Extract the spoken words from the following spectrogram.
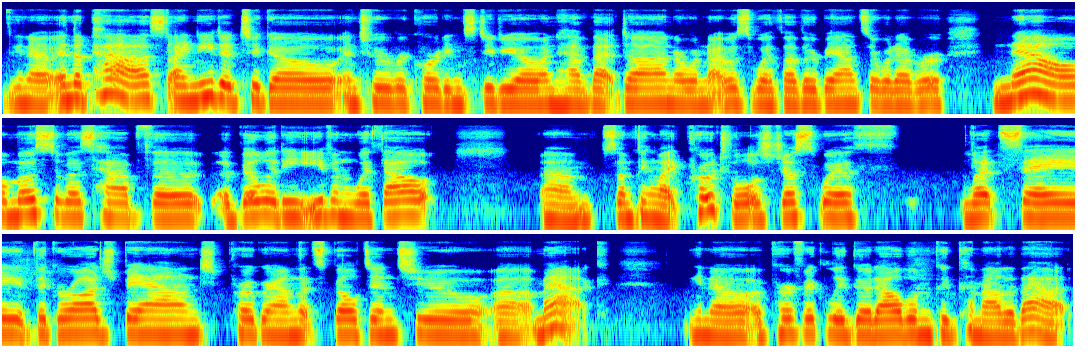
you know, in the past, I needed to go into a recording studio and have that done, or when I was with other bands or whatever. Now, most of us have the ability, even without um, something like Pro Tools, just with, let's say, the GarageBand program that's built into uh, Mac. You know, a perfectly good album could come out of that.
